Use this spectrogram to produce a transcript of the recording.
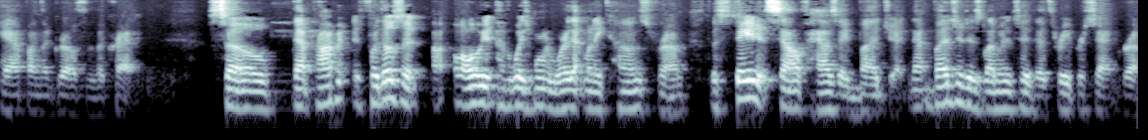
cap on the growth of the credit. So that profit for those that always have always wondered where that money comes from, the state itself has a budget. That budget is limited to the three percent growth.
